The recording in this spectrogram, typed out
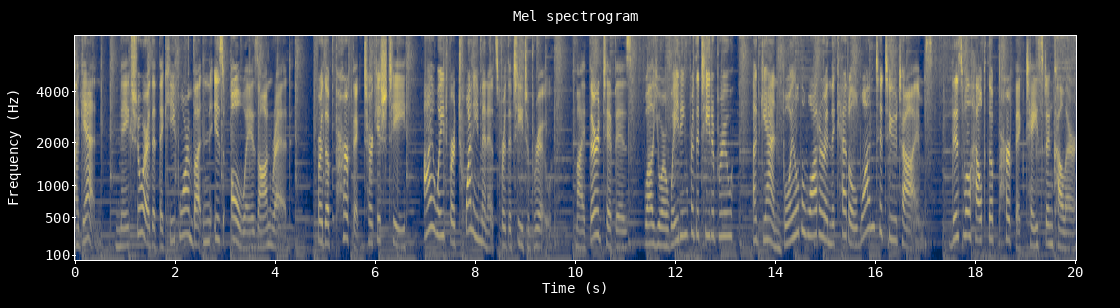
Again, make sure that the keep warm button is always on red. For the perfect Turkish tea, I wait for 20 minutes for the tea to brew. My third tip is, while you are waiting for the tea to brew, again boil the water in the kettle one to two times. This will help the perfect taste and color.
